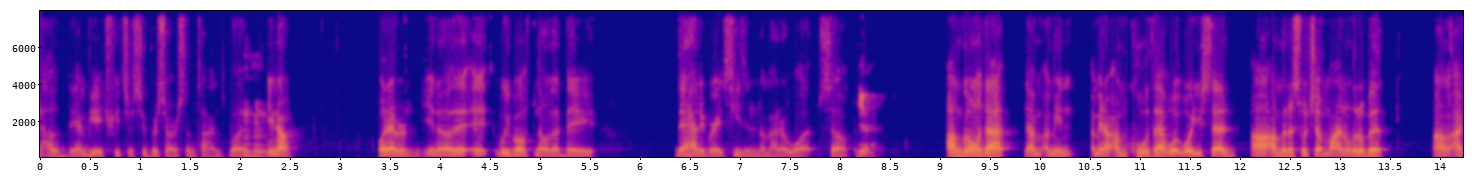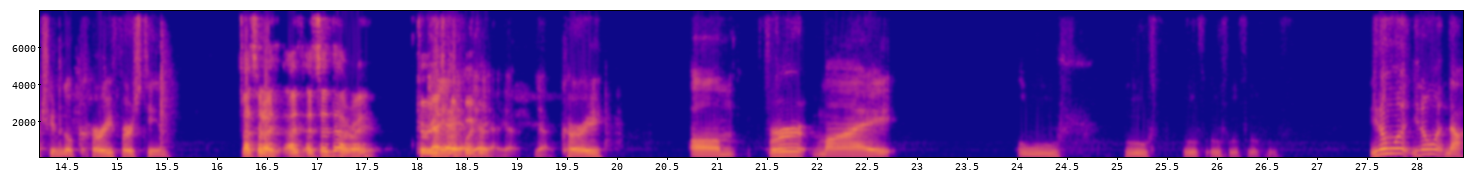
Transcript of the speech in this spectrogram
how the NBA treats their superstars sometimes. But Mhm. you know, whatever. You know, it, it, we both know that they they had a great season no matter what. So Yeah. I'm going with that. I mean, I mean, I'm cool with that. What, what you said. Uh, I'm gonna switch up mine a little bit. I'm actually gonna go Curry first team. That's what I, I I said that right. Curry's yeah, yeah, my yeah, yeah, yeah, yeah, yeah. Curry. Um, for my, oof, oof, oof, oof, oof, oof, oof. You know what? You know what? Nah,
